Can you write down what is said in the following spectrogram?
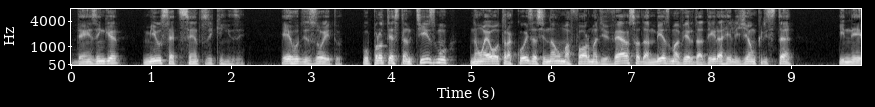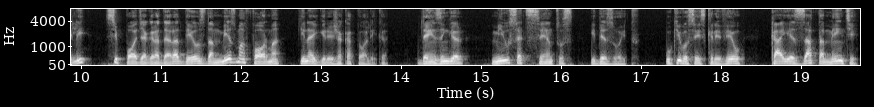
Denzinger, 1715. Erro 18. O protestantismo não é outra coisa senão uma forma diversa da mesma verdadeira religião cristã, e nele se pode agradar a Deus da mesma forma que na Igreja Católica. Denzinger, 1718. O que você escreveu cai exatamente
